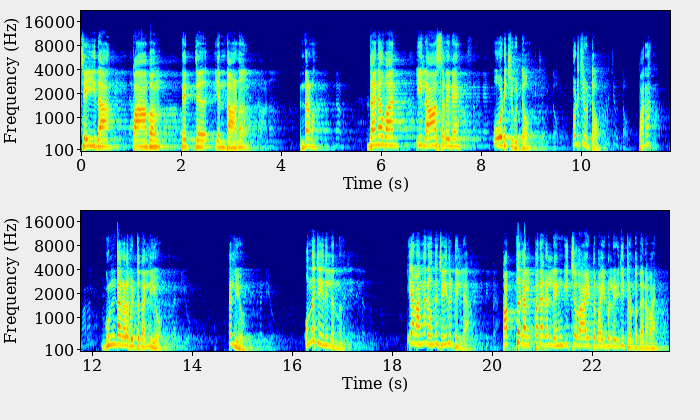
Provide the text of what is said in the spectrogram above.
ചെയ്ത പാപം തെറ്റ് എന്താണ്? എന്താണ്? ധനവാൻ ഈ ലാസറിനെ ഓടിച്ചു വിട്ടോ? ഓടിച്ചു വിട്ടോ? പറ. ഗുണ്ടകളെ വിട്ട് തല്ലിയോ? തല്ലിയോ? ഒന്നും ചെയ്തില്ലെന്ന്. ഇയാൾ അങ്ങനെ ഒന്നും ചെയ്തിട്ടില്ല. പത്ത് കൽപ്പനകൾ ലംഘിച്ചതായിട്ട് ബൈബിൾ എഴുതിയിട്ടുണ്ടോ ധനവാൻ?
